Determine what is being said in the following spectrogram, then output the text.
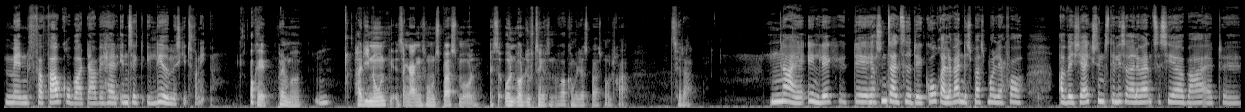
men for faggrupper, der vil have en indsigt i livet med skizofreni. Okay, på den måde. Mm. Har de nogen altså, gange sådan nogle spørgsmål, altså und, hvor du tænker sådan, hvor kommer de her spørgsmål fra til dig? Nej, egentlig ikke. Det, jeg synes altid, det er gode, relevante spørgsmål, jeg får. Og hvis jeg ikke synes, det er lige så relevant, så siger jeg bare, at øh,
